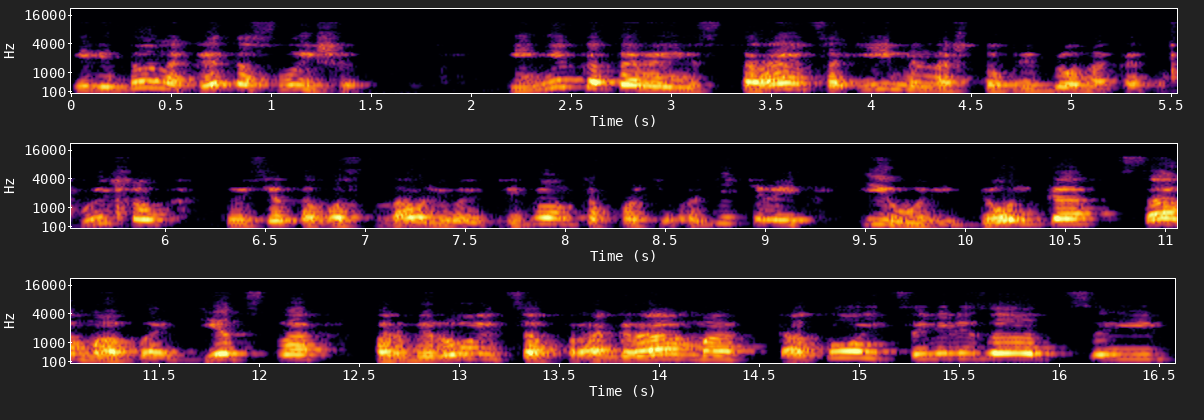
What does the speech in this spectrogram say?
и ребенок это слышит. И некоторые стараются именно, чтобы ребенок это слышал, то есть это восстанавливает ребенка против родителей, и у ребенка с самого детства формируется программа какой цивилизации.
